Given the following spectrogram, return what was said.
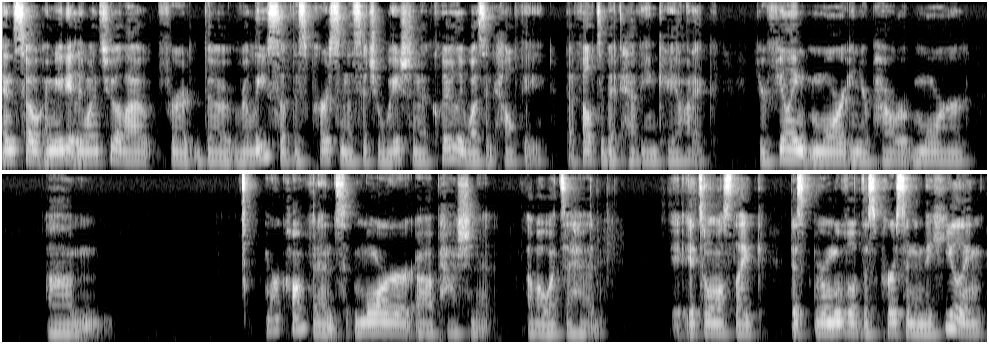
And so immediately once you allow for the release of this person, the situation that clearly wasn't healthy, that felt a bit heavy and chaotic, you're feeling more in your power, more, um, more confident, more uh, passionate about what's ahead. It's almost like this removal of this person and the healing,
